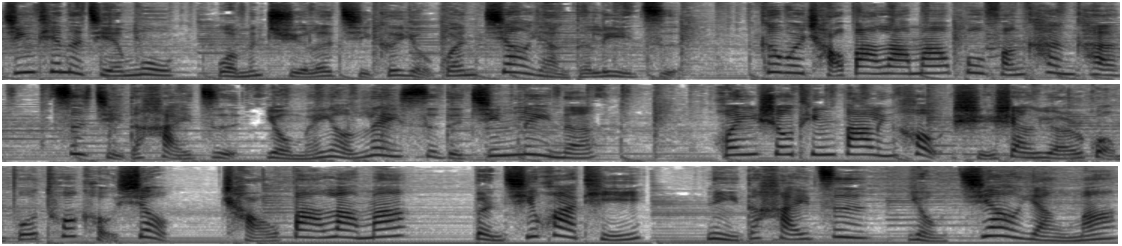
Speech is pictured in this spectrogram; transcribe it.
今天的节目，我们举了几个有关教养的例子，各位潮爸辣妈不妨看看自己的孩子有没有类似的经历呢？欢迎收听八零后时尚育儿广播脱口秀《潮爸辣妈》，本期话题：你的孩子有教养吗？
